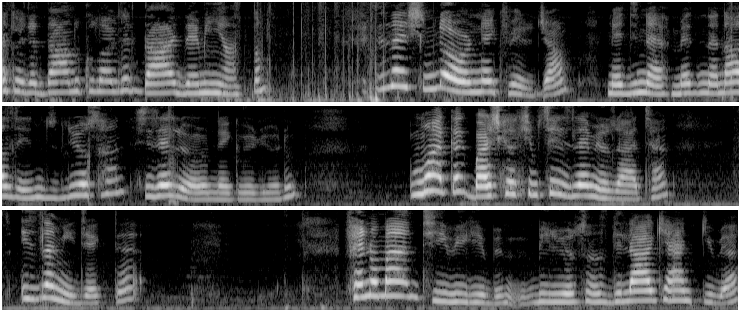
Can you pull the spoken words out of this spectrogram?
Arkadaşlar dağınık olabilir. Daha demin yattım. Size şimdi örnek vereceğim. Medine, Medine Nazlı izliyorsan size de örnek veriyorum. Muhakkak başka kimse izlemiyor zaten. İzlemeyecekti. Fenomen TV gibi biliyorsanız Dilakent gibi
